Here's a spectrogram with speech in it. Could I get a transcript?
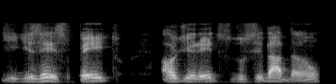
de desrespeito aos direitos do cidadão.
